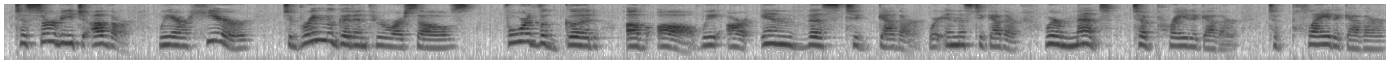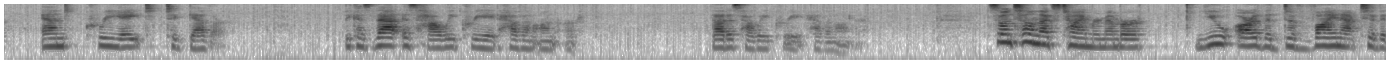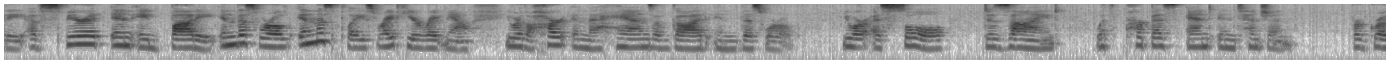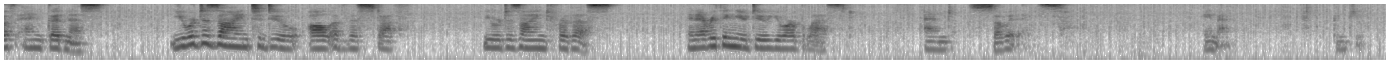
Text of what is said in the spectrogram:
to serve each other. We are here to bring the good in through ourselves for the good of all. We are in this together. We're in this together. We're meant to pray together, to play together, and create together. Because that is how we create heaven on earth. That is how we create heaven on earth. So until next time, remember, you are the divine activity of spirit in a body, in this world, in this place, right here, right now. You are the heart and the hands of God in this world. You are a soul designed with purpose and intention for growth and goodness. You were designed to do all of this stuff. You were designed for this. In everything you do, you are blessed. And so it is. Amen. Thank you.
